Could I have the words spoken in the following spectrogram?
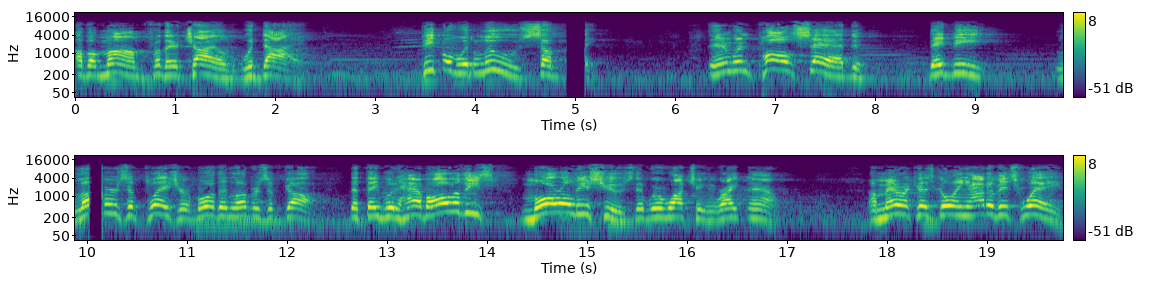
of a mom for their child would die. People would lose something. And when Paul said they'd be lovers of pleasure more than lovers of God, that they would have all of these moral issues that we're watching right now. America is going out of its way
